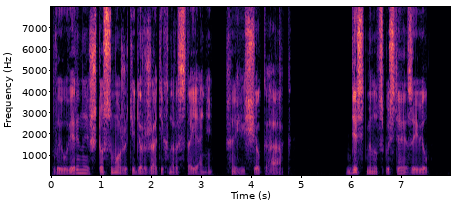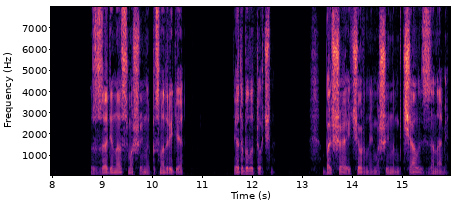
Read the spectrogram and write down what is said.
Вы уверены, что сможете держать их на расстоянии? Еще как. Десять минут спустя я заявил. Сзади нас машина, посмотрите. Это было точно. Большая черная машина мчалась за нами.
